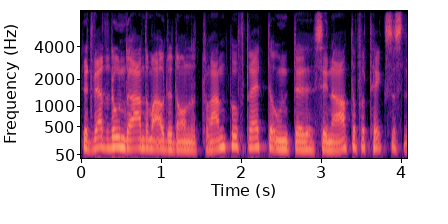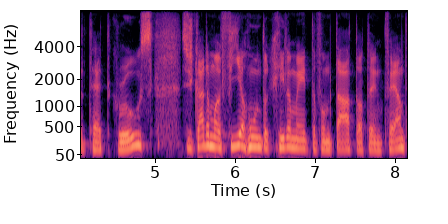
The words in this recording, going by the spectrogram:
Dort werden unter anderem auch der Donald Trump auftreten und der Senator von Texas, der Ted Cruz. Es ist gerade mal 400 Kilometer vom Tatort entfernt.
